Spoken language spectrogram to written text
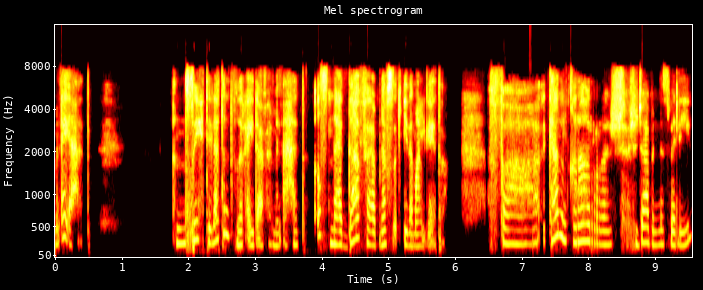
من أي أحد. نصيحتي لا تنتظر أي دافع من أحد. اصنع الدافع بنفسك إذا ما لقيته. فكان القرار شجاع بالنسبة لي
